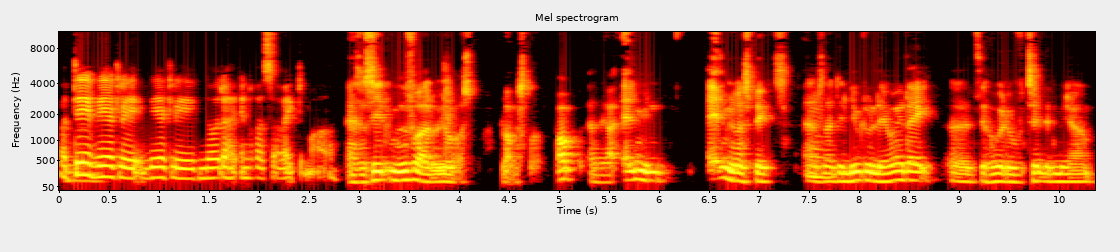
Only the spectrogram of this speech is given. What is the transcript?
Og det er mm. virkelig, virkelig noget, der har ændret sig rigtig meget. Altså set udefra er du jo også blomstret op. Altså jeg har al min, al min respekt. Altså mm. det liv, du lever i dag, øh, det håber du fortælle lidt mere om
